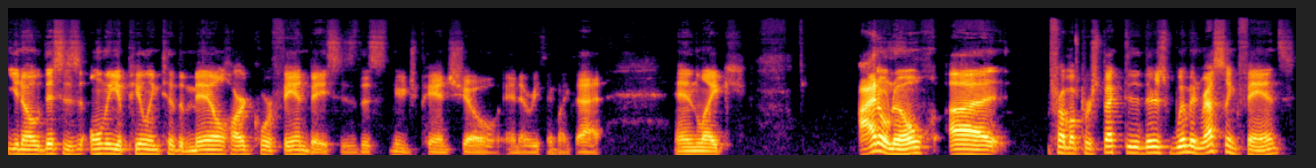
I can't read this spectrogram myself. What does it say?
you know, this is only appealing to the male hardcore fan base, is this New Japan show and everything like that. And like, I don't know, uh, from a perspective, there's women wrestling fans,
